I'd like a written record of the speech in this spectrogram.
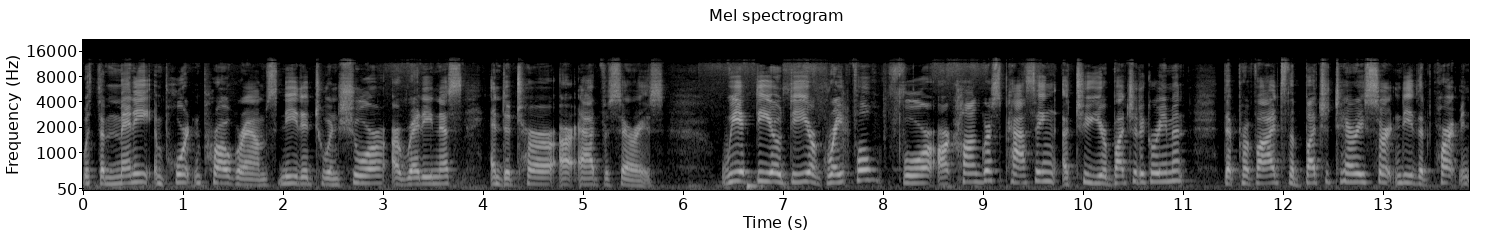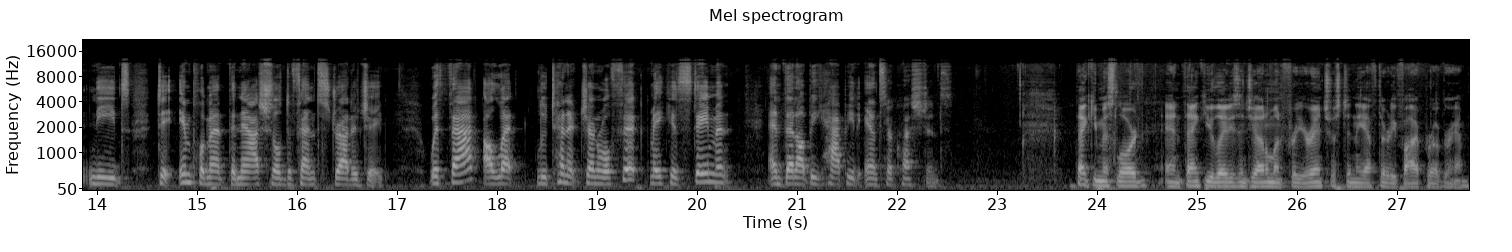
with the many important programs needed to ensure our readiness and deter our adversaries. We at DoD are grateful for our Congress passing a two-year budget agreement that provides the budgetary certainty the department needs to implement the national defense strategy. With that, I'll let Lieutenant General Fick make his statement and then I'll be happy to answer questions. Thank you, Ms. Lord, and thank you, ladies and gentlemen, for your interest in the F-35 program.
